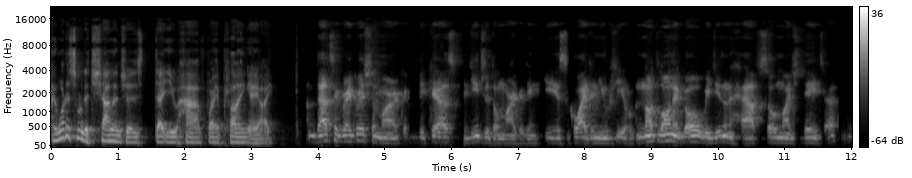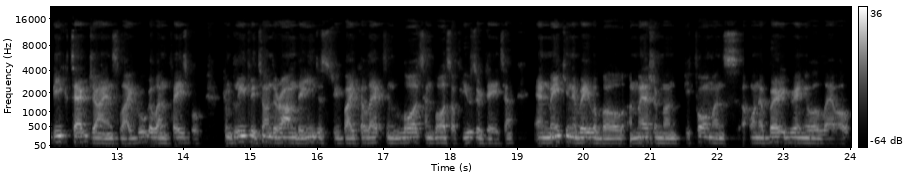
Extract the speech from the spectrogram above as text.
And what are some of the challenges that you have by applying AI? That's a great question, Mark, because digital marketing is quite a new field. Not long ago, we didn't have so much data. Big tech giants like Google and Facebook completely turned around the industry by collecting lots and lots of user data and making available a measurement performance on a very granular level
